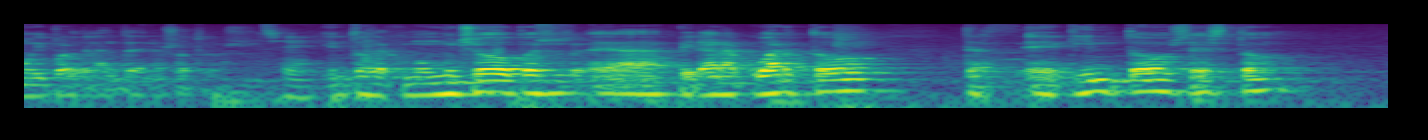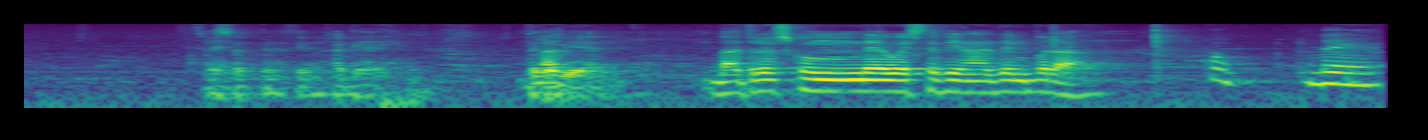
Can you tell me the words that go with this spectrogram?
muy por delante de nosotros. Sí. Entonces, como mucho, pues eh, aspirar a cuarto, eh, quinto, sexto. Sí. Esa aspiración es la que hay. Pero Va- bien. Vosaltres com veu este final de temporada? Bé,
